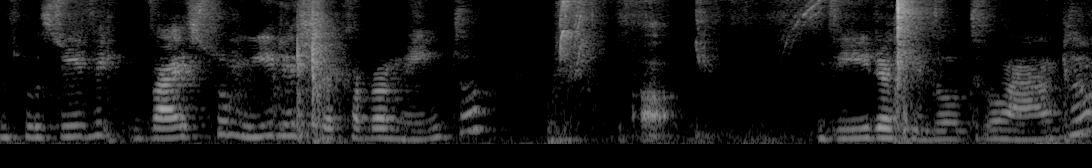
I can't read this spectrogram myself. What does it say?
inclusive vai sumir esse acabamento, ó. Vira aqui do outro lado.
